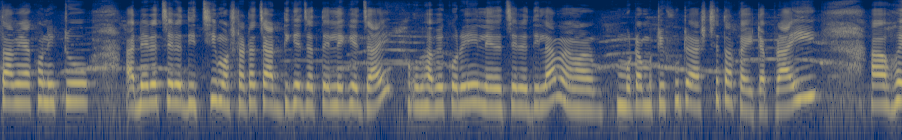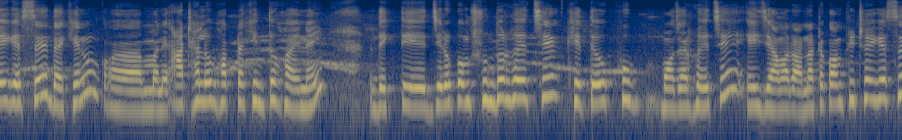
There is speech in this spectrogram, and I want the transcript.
তো আমি এখন একটু নেড়ে চেড়ে দিচ্ছি, মশলাটা চারদিকে যাতে লেগে যায়। ওভাবে করেই নেড়ে চেড়ে দিলাম, আমার মোটামুটি ফুটে আসছে, তরকারিটা প্রায়ই হয়ে গেছে। দেখেন মানে আঠালো ভাবটা কিন্তু হয় নাই। দেখতে যেরকম সুন্দর হয়েছে, খেতেও খুব মজার হয়েছে। এই যে আমার রান্নাটা কমপ্লিট হয়ে গেছে।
